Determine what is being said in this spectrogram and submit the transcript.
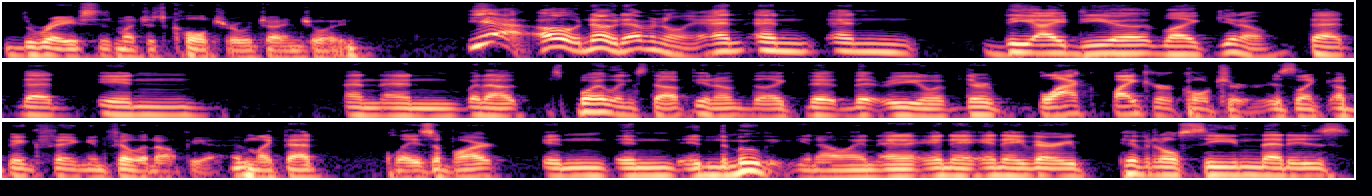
the race as much as culture, which I enjoyed. Yeah. Oh no, definitely. And and and the idea, like you know, that that in and and without spoiling stuff, you know, like the, the you know their black biker culture is like a big thing in Philadelphia, and like that plays a part in in in the movie, you know, and, and in a, in a very pivotal scene that is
